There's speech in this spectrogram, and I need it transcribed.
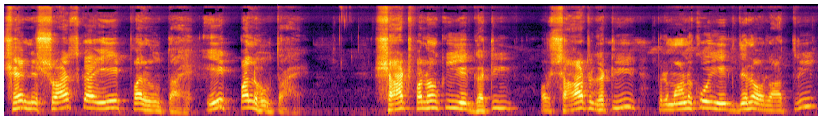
छः निश्वास का एक पल होता है, एक पल होता है। साठ पलों की एक घटी और साठ घटी प्रमाण को एक दिन और रात्रि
